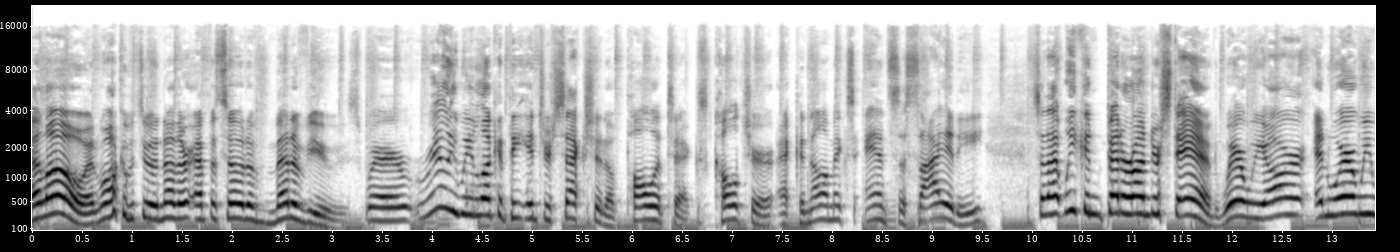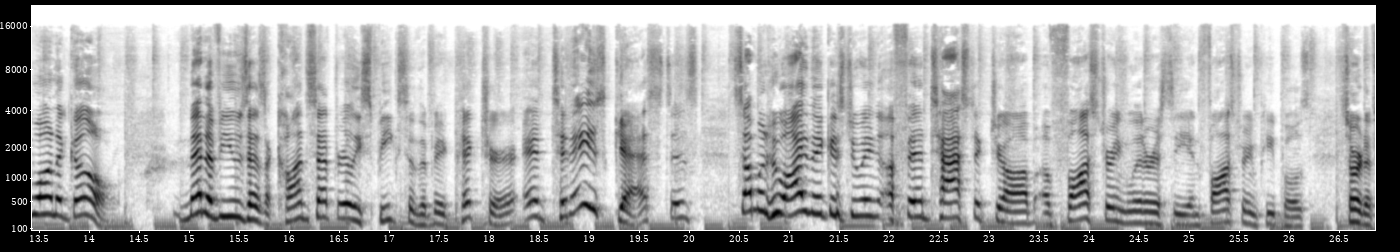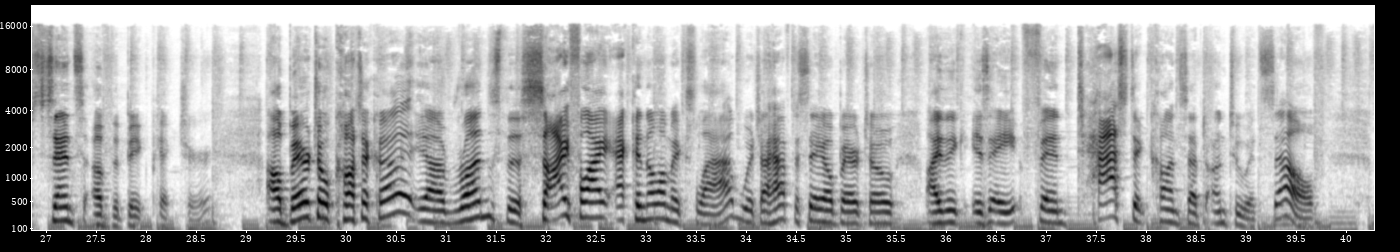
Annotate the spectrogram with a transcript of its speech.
Hello, and welcome to another episode of MetaViews, where really we look at the intersection of politics, culture, economics, and society so that we can better understand where we are and where we want to go. MetaViews as a concept really speaks to the big picture, and today's guest is someone who I think is doing a fantastic job of fostering literacy and fostering people's sort of sense of the big picture. Alberto Cottica uh, runs the Sci Fi Economics Lab, which I have to say, Alberto, I think is a fantastic concept unto itself.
